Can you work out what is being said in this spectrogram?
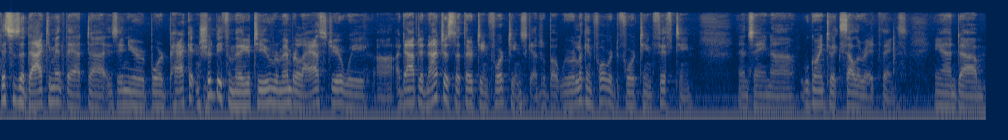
This is a document that uh, is in your board packet and should be familiar to you. Remember last year, we uh, adopted not just the 13-14 schedule, but we were looking forward to 14-15 and saying, uh, we're going to accelerate things. And um,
